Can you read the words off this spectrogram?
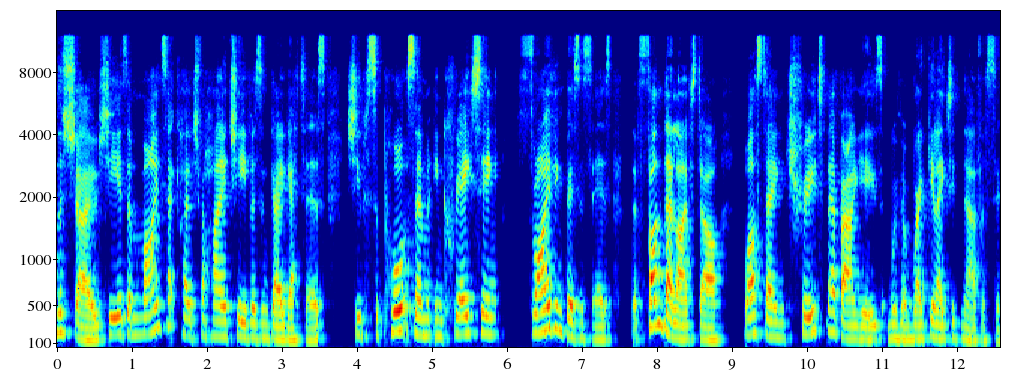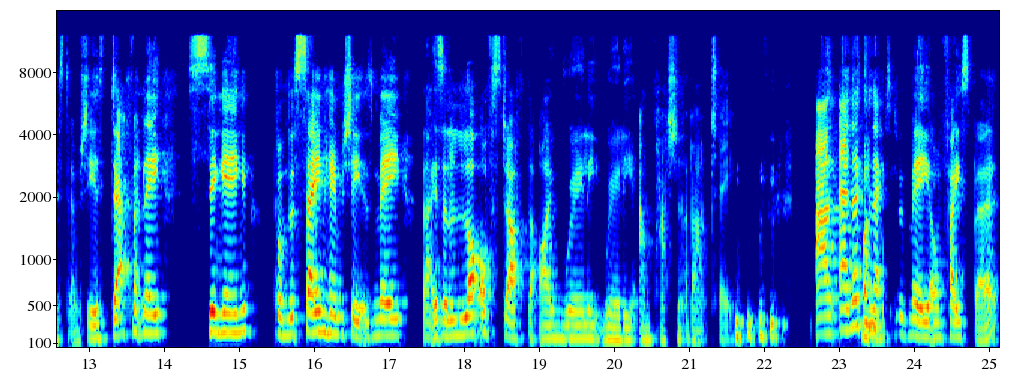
the show. She is a mindset coach for high achievers and go getters. She supports them in creating thriving businesses that fund their lifestyle while staying true to their values with a regulated nervous system. She is definitely singing from the same hymn sheet as me. That is a lot of stuff that I really, really am passionate about too. And Ena connected with me on Facebook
